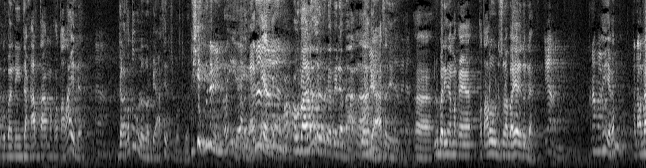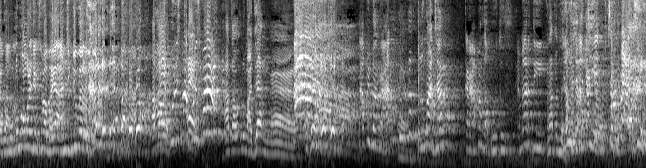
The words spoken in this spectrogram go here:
gue bandingin Jakarta sama kota lain ya, Nah. Jakarta tuh udah luar biasa sih menurut gue. Iya bener ya. Oh iya. iya. Iya, iya. Perubahannya udah, udah beda banget. Luar biasa sih. Eh, lu bandingin sama kayak kota lu di Surabaya gitu dah. Iya. Kenapa? Iya kan? Kenapa? Pendagang Lu mau ngejek Surabaya anjing juga lu. atau Eh, Bu Risma, Bu eh, Risma. atau Lumajang. Nah. Tapi Bang Ran, lu majang kenapa nggak butuh MRT? Kenapa enggak? Ya lu jalan kaki sampai anjing.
